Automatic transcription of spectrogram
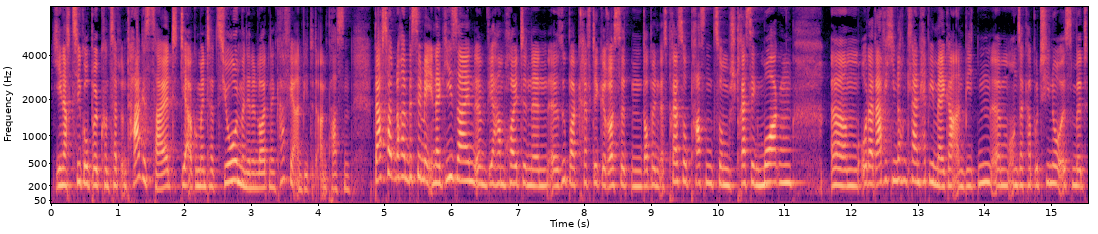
je nach Zielgruppe, Konzept und Tageszeit die Argumentation, wenn ihr den Leuten einen Kaffee anbietet, anpassen. Darf es heute noch ein bisschen mehr Energie sein? Ähm, wir haben heute einen äh, super kräftig gerösteten doppelten Espresso, passend zum stressigen Morgen. Ähm, oder darf ich Ihnen noch einen kleinen Happy Maker anbieten? Ähm, unser Cappuccino ist mit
